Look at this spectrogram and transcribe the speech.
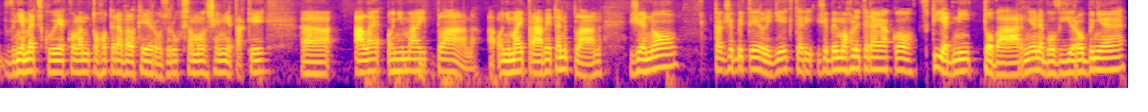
v Německu je kolem toho teda velký rozruch samozřejmě taky, eh, ale oni mají plán a oni mají právě ten plán, že no, takže by ty lidi, který, že by mohli teda jako v té jedné továrně nebo výrobně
